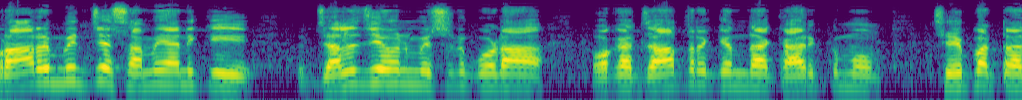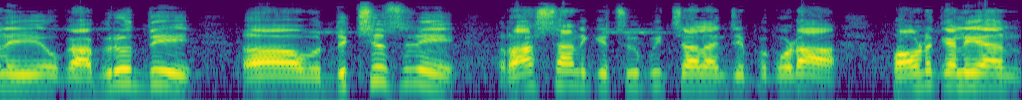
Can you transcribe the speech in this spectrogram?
ప్రారంభించే సమయానికి జలజీవన్ మిషన్ కూడా ఒక జాతర కింద కార్యక్రమం చేపట్టాలి. ఒక అభివృద్ధి దీక్ష ఇష్యూస్ని రాష్ట్రానికి చూపించాలని చెప్పి కూడా పవన్ కళ్యాణ్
